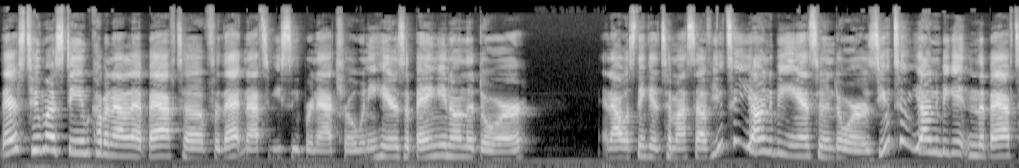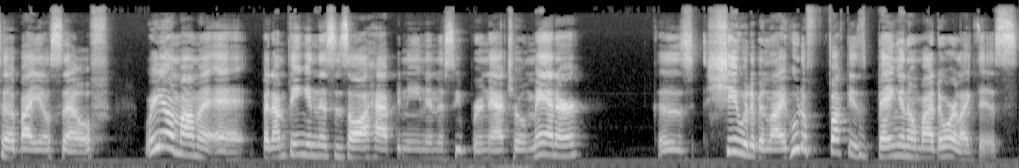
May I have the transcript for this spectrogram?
there's too much steam coming out of that bathtub for that not to be supernatural when he hears a banging on the door and i was thinking to myself you too young to be answering doors you too young to be getting in the bathtub by yourself where your mama at but i'm thinking this is all happening in a supernatural manner because she would have been like, who the fuck is banging on my door like this?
